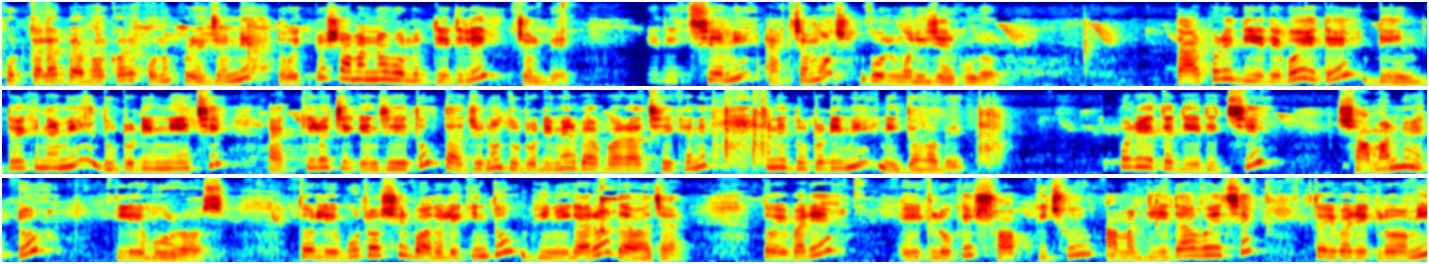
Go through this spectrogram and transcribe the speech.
ফুড কালার ব্যবহার করার কোনো প্রয়োজন নেই। তো একটু সামান্য হলুদ দিয়ে দিলেই চলবে। দিয়ে দিচ্ছি আমি এক চামচ গোলমরিচের গুঁড়ো। তারপরে দিয়ে দেবো এতে ডিম। তো এখানে আমি দুটো ডিম নিয়েছি, এক কিলো চিকেন যেহেতু, তার জন্য দুটো ডিমের ব্যবহার আছে এখানে মানে দুটো ডিমই নিতে হবে। এরপরে এতে দিয়ে দিচ্ছি সামান্য একটু লেবুর রস। তো লেবুর রসের বদলে কিন্তু ভিনিগারও দেওয়া যায়। তো এবারে এগুলোকে সব কিছু আমার দিয়ে দেওয়া হয়েছে। তো এবার এগুলো আমি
